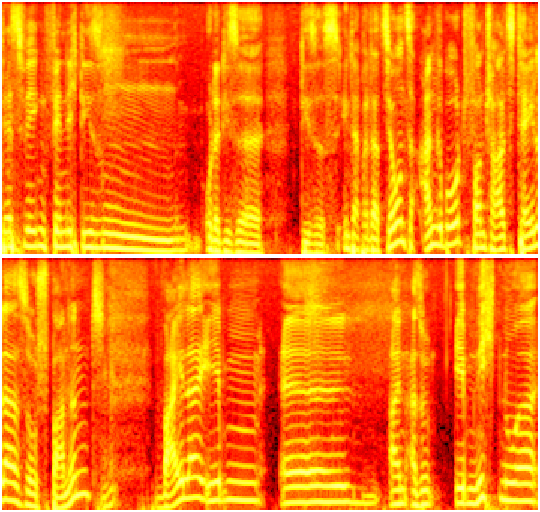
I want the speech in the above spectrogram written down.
Deswegen finde ich diesen oder diese, dieses Interpretationsangebot von Charles Taylor so spannend, mhm. weil er eben äh, ein, also eben nicht nur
